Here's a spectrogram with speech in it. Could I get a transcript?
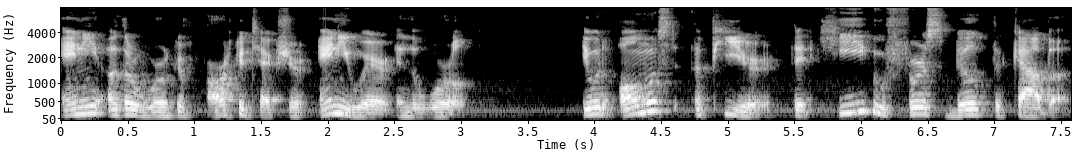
any other work of architecture anywhere in the world. It would almost appear that he who first built the Kaaba,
